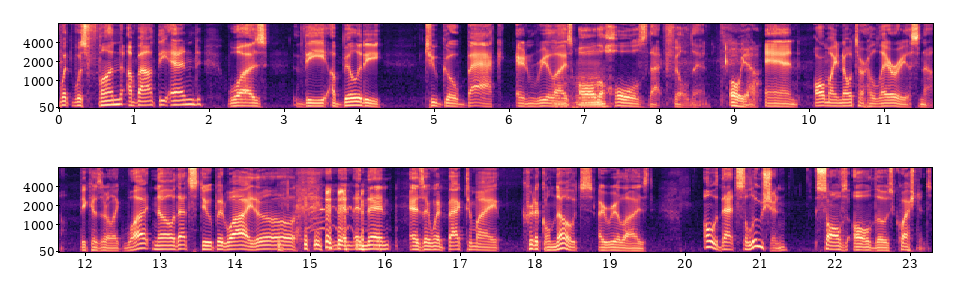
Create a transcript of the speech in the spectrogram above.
What was fun about the end was the ability to go back and realize all the holes that filled in. Oh yeah. And all my notes are hilarious now because they're like, "What? No, that's stupid. Why?" Oh. and, and, then as I went back to my critical notes, I realized, "Oh, that solution solves all those questions."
